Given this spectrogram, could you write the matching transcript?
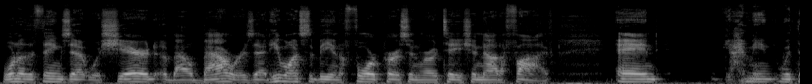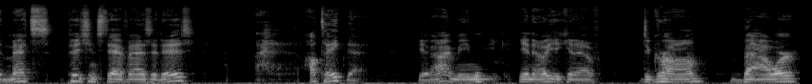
one of the things that was shared about Bauer is that he wants to be in a four person rotation, not a five. And I mean, with the Mets pitching staff as it is, I'll take that. You know, I mean, you know, you can have DeGrom, Bauer,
